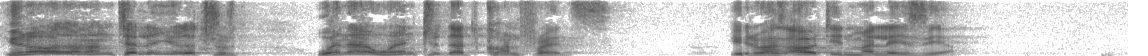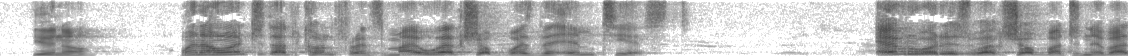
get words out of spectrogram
You know what? I'm telling you the truth. When I went to that conference, it was out in Malaysia. You know, when I went to that conference, my workshop was the emptiest. Everybody's workshop, but never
